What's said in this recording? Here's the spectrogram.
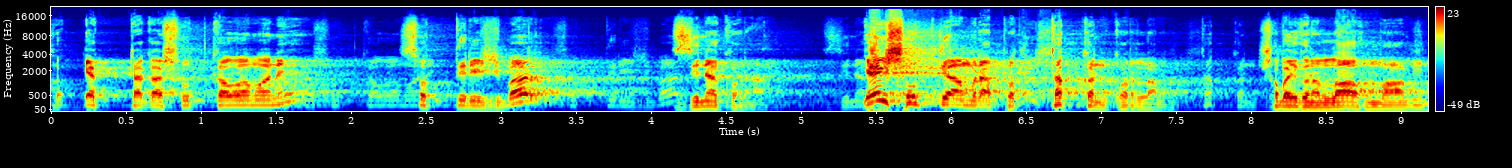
তো এক টাকা সুদ খাওয়া মানে ছত্রিশ বার জিনা করা। এই সুদকে আমরা প্রত্যাখ্যান করলাম। সবাই কোন আল্লাহ আমিন।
